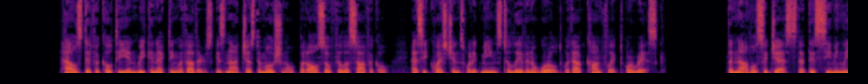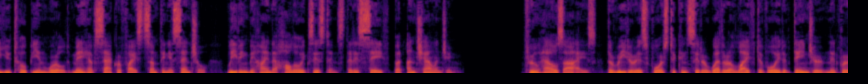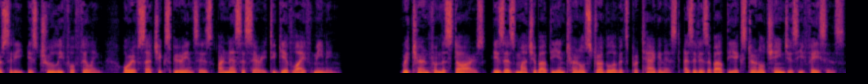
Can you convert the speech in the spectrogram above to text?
Hal's difficulty in reconnecting with others is not just emotional but also philosophical, as he questions what it means to live in a world without conflict or risk. The novel suggests that this seemingly utopian world may have sacrificed something essential, leaving behind a hollow existence that is safe but unchallenging. Through Hal's eyes, the reader is forced to consider whether a life devoid of danger and adversity is truly fulfilling, or if such experiences are necessary to give life meaning. Return from the Stars is as much about the internal struggle of its protagonist as it is about the external changes he faces.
